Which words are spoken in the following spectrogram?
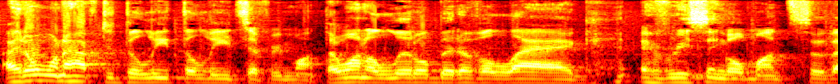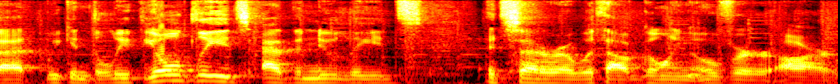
I don't want to have to delete the leads every month. I want a little bit of a lag every single month so that we can delete the old leads, add the new leads, etc., without going over our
